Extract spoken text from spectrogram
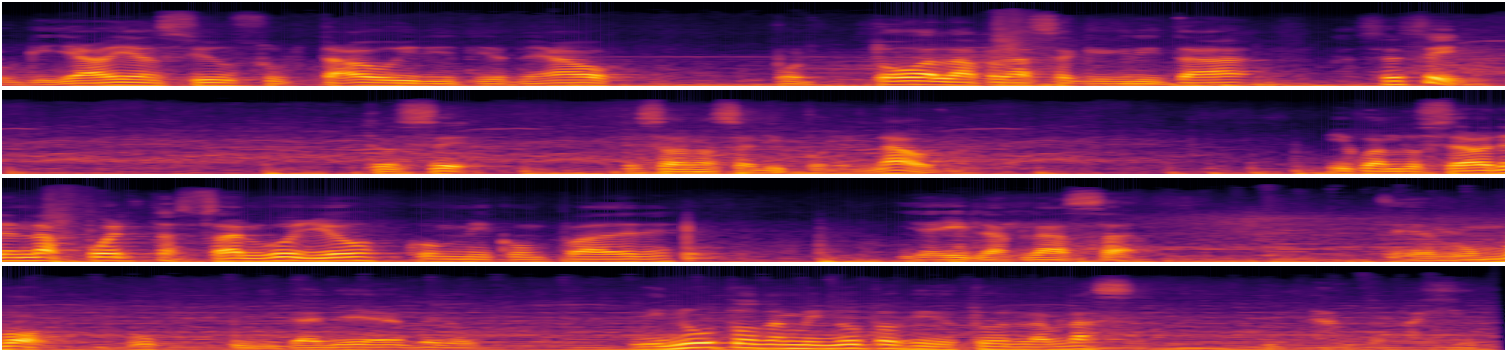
porque ya habían sido insultados y gritoneados por toda la plaza que gritaba asesino. Entonces empezaron a salir por el lado. ¿no? Y cuando se abren las puertas, salgo yo con mi compadre y ahí la plaza se derrumbó. Uf, gritaría, pero minutos de minutos que yo estuve en la plaza, mirando a la gente.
